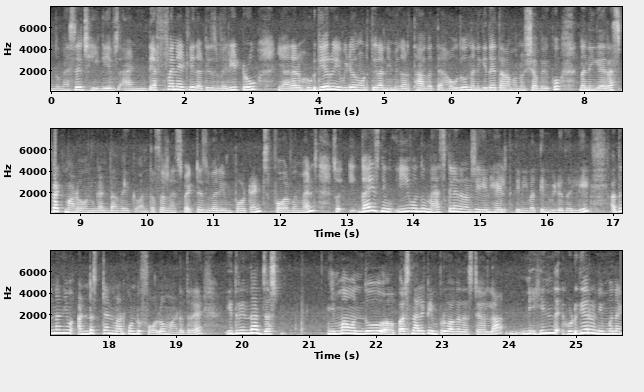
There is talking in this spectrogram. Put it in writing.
ಒಂದು message he gives and definitely that is very true ಯಾರ್ಯಾರು ಹುಡುಗಿಯರು ಈ ವಿಡಿಯೋ ನೋಡ್ತೀರಾ, ನಿಮಗೆ ಅರ್ಥ ಆಗುತ್ತೆ. ಹೌದು ನನಗಿದೇ ಥರ ಮನುಷ್ಯ ಬೇಕು. ನನಗೆ ರೆಸ್ಪೆಕ್ಟ್ ಮಾಡೋ ಒಂದು ಗಂಡ ಬೇಕು ಅಂತ. So respect is very important for womens so guys ನೀವು ಈ ಒಂದು ಮ್ಯಾಸ್ಕಲಿನ್ ಎನರ್ಜಿ ಏನು ಹೇಳ್ತಿದ್ದೀನಿ ಇವತ್ತಿನ ವಿಡಿಯೋದಲ್ಲಿ ಅದನ್ನು ನೀವು ಅಂಡರ್ಸ್ಟ್ಯಾಂಡ್ ಮಾಡಿಕೊಂಡು ಫಾಲೋ ಮಾಡಿದ್ರೆ, ಇದರಿಂದ ಜಸ್ಟ್ ನಿಮ್ಮ ಒಂದು ಪರ್ಸ್ನಾಲಿಟಿ ಇಂಪ್ರೂವ್ ಆಗೋದಷ್ಟೇ ಅಲ್ಲ ಹಿಂದೆ ಹುಡುಗಿಯರು ನಿಮ್ಮನ್ನು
